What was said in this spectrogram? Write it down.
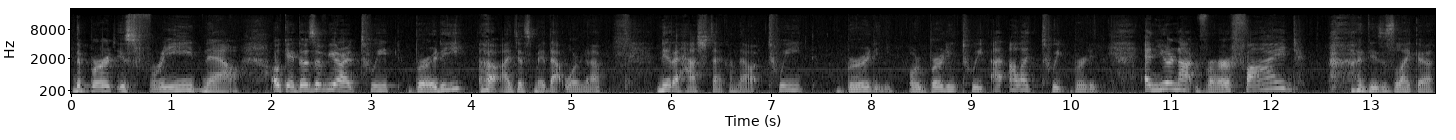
the bird is freed now. Okay, those of you are tweet birdie, oh, I just made that word up. Need a hashtag on that. Tweet birdie or birdie tweet. I, I like tweet birdie. And you're not verified. this is like a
